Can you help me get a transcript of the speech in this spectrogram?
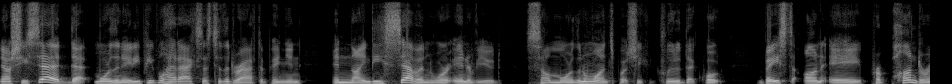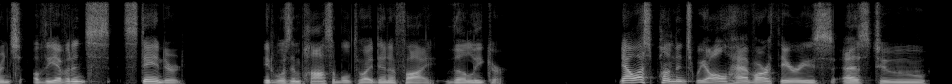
Now, she said that more than 80 people had access to the draft opinion and 97 were interviewed, some more than once, but she concluded that, quote, based on a preponderance of the evidence standard, it was impossible to identify the leaker. Now, us pundits, we all have our theories as to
